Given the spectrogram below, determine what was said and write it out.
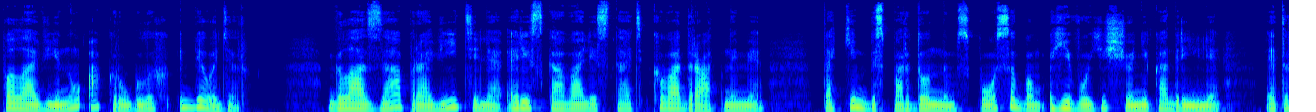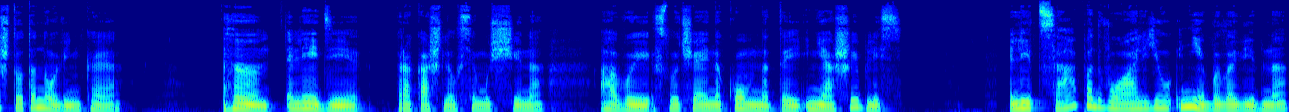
половину округлых бедер. Глаза правителя рисковали стать квадратными. Таким беспардонным способом его еще не кадрили. Это что-то новенькое. «Хм, леди», — прокашлялся мужчина, — «а вы, случайно, комнатой не ошиблись?» Лица под вуалью не было видно,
